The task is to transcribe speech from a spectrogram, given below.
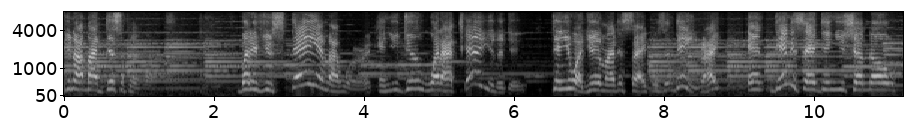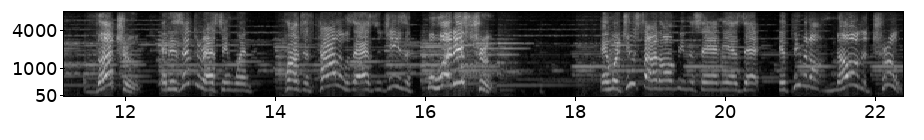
You're not my disciplined ones. But if you stay in my word and you do what I tell you to do, then you what? You're my disciples indeed, right? And then he said, then you shall know the truth. And it's interesting when Pontius Pilate was asking Jesus, well, what is truth? And what you start off even saying is that if people don't know the truth,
